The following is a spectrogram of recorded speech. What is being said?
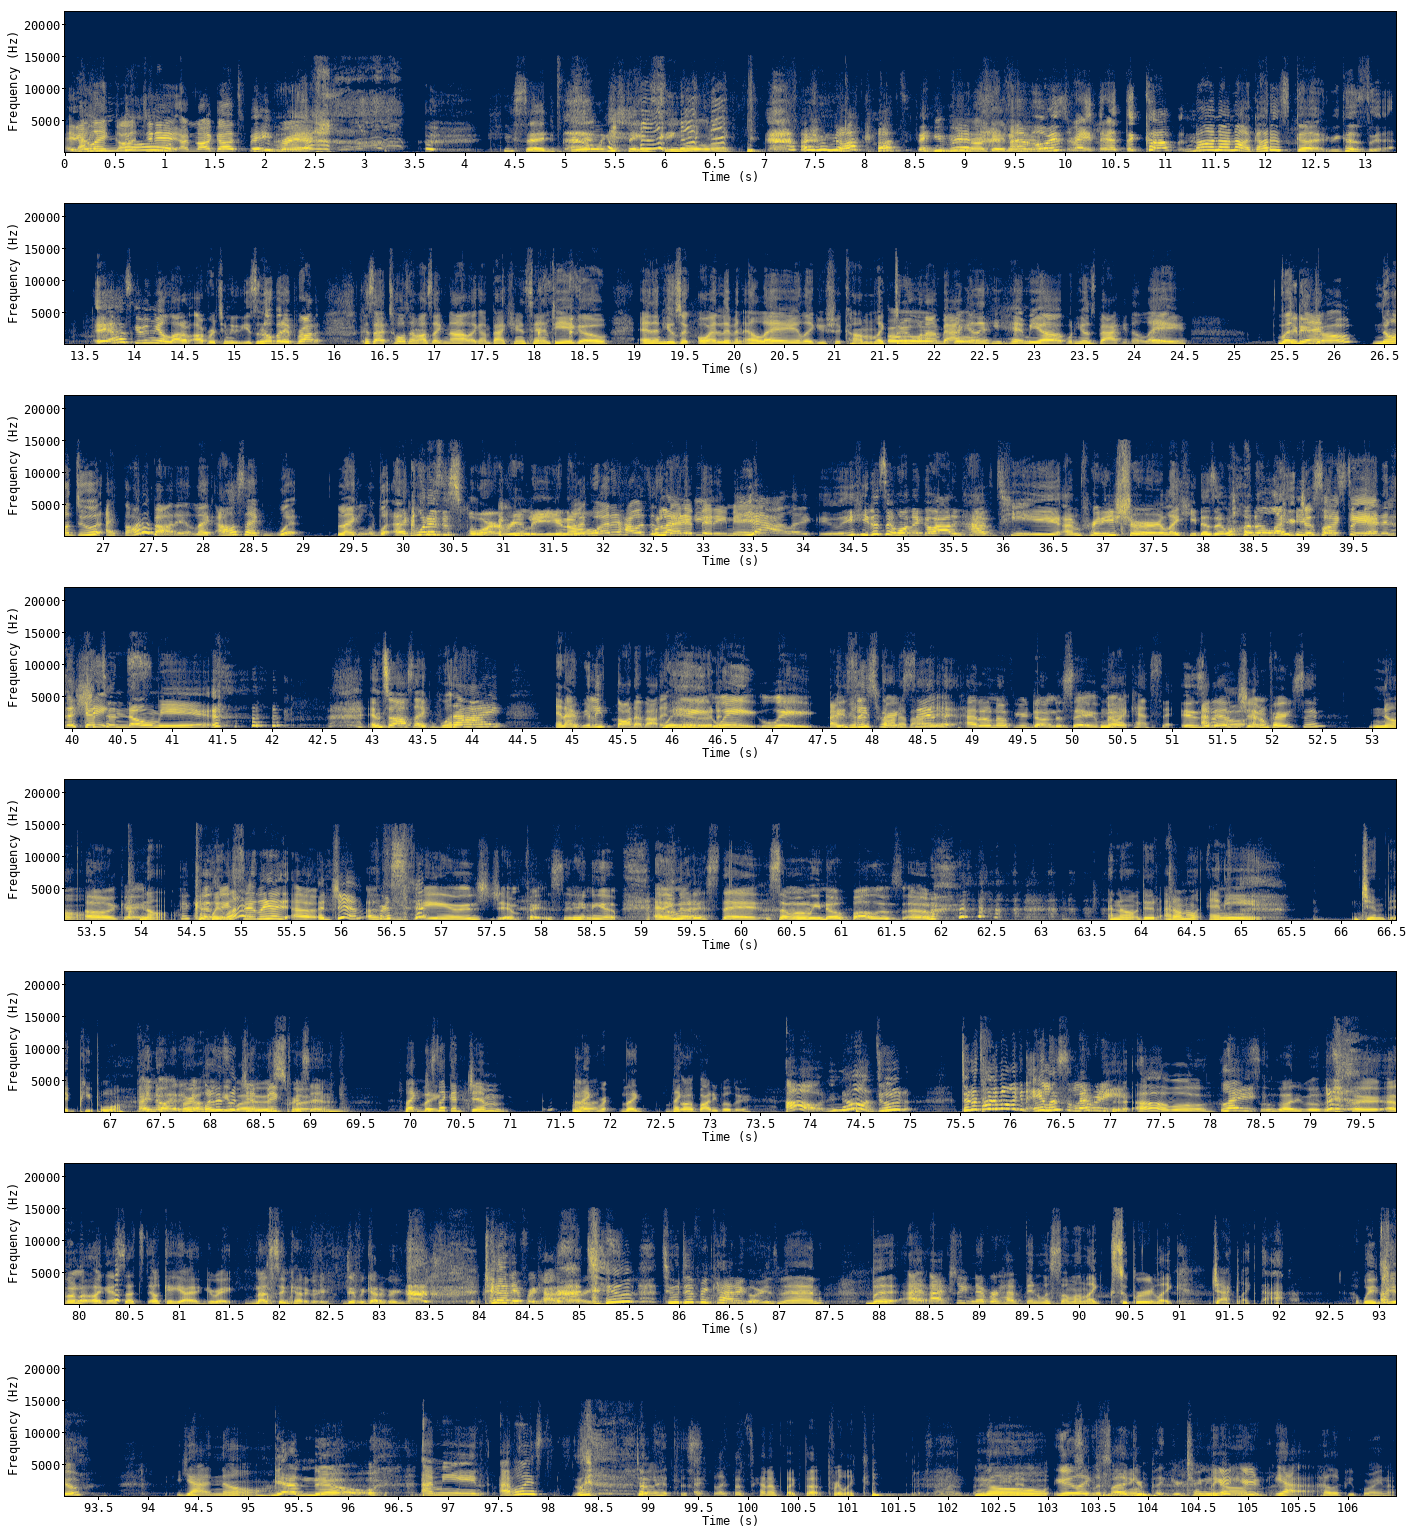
And you're I like, God know. did it. I'm not God's favorite. he said, Girl, you staying single. I'm not God's favorite. You're not getting I'm it. always right there at the cup. No, no, no. God is good because it has given me a lot of opportunities. No, but it brought because I told him I was like, nah, like I'm back here in San Diego, and then he was like, oh, I live in LA. Like you should come like through when Oh, I'm back. cool. And then he hit me up when he was back in LA. But Did he go? No, dude. I thought about it. Like I was like, what? Like, what, like, what is this for, really? You know, Like, what? How is this benefiting me? Yeah, like he doesn't want to go out and have tea. I'm pretty sure, like he doesn't want to like He just wants to get in the get to know me. and so I was like, would I? And I really thought about it. Wait, dude. wait, wait. I is really this thought person? about it. I don't know if you're done to say. But No, I can't say. Is it don't know, gym person? No. Oh, okay. No. Because Wait, what? recently, uh, a gym a person. famous gym person hit me up, and I noticed that someone we know follows um No, dude, I don't know any gym big people. I know I didn't Or know what who is he a gym big person? Like, Like- just like a gym, but- like Uh, like like- a bodybuilder. oh no, dude, dude, I'm talking about like an A-list celebrity. Oh well, Like, some bodybuilders. So I don't know. I guess that's okay. Yeah, you're right. Not same category, different category. Two different categories. two two different categories, man. But I actually never have been with someone like super like jack like that. Would you? Yeah, no. Yeah, no. I mean, I've always. Do you want to hit this? I feel like that's kind of fucked up for like. Someone that I've No, dated. you're like fuck. You're put, you're turning You're- down you're- yeah, hella people right now.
